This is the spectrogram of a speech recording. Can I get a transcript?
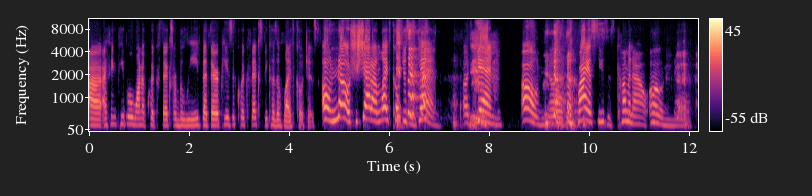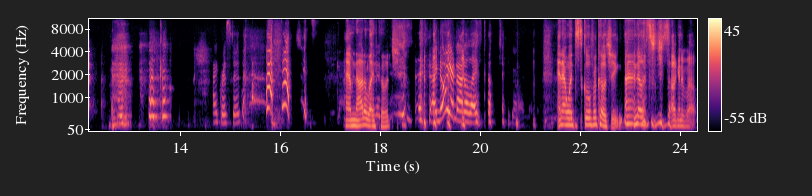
uh, I think people want a quick fix or believe that therapy is a quick fix because of life coaches. Oh no, she shat on life coaches again, again. Oh no, biases is coming out. Oh no. Hi, Kristen. I am not a life coach. I know you're not a life coach. and I went to school for coaching. I know that's what you're talking about.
